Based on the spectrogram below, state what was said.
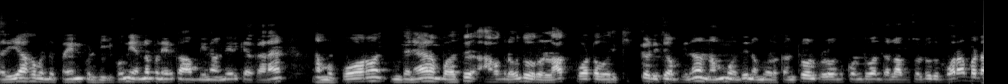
சரியாக வந்து பயன்படுத்தி இப்போ வந்து என்ன பண்ணியிருக்கான் அப்படின்னா அமெரிக்காக்காரன் நம்ம போறோம். இந்த நேரம் பார்த்து அவங்கள வந்து ஒரு லாக் போட்ட ஒரு கிக் அடிச்சோம் அப்படின்னா நம்ம வந்து நம்மளோட கண்ட்ரோல்குள்ள வந்து கொண்டு வந்துடலாம் அப்படின்னு சொல்லிட்டு ஒரு போறா பட்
